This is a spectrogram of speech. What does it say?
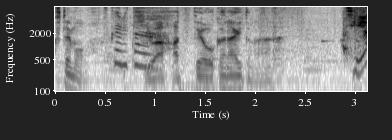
くても気は張っておかないとな。チア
